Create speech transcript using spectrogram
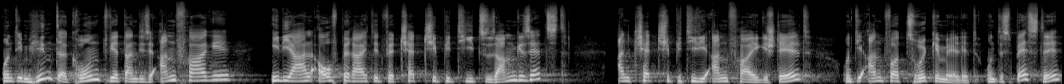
und im Hintergrund wird dann diese Anfrage ideal aufbereitet für ChatGPT zusammengesetzt, an ChatGPT die Anfrage gestellt und die Antwort zurückgemeldet. Und das Beste,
